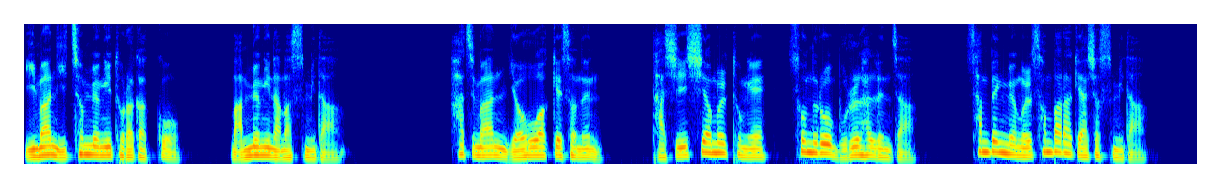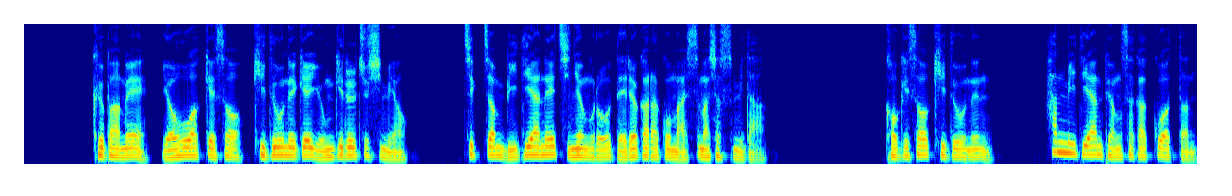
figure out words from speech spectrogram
2만 2천 명이 돌아갔고 만 명이 남았습니다. 하지만 여호와께서는 다시 시험을 통해 손으로 물을 핥는 자 300명을 선발하게 하셨습니다. 그 밤에 여호와께서 기드온에게 용기를 주시며 직접 미디안의 진영으로 내려가라고 말씀하셨습니다. 거기서 기드온은 한 미디안 병사가 꾸었던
